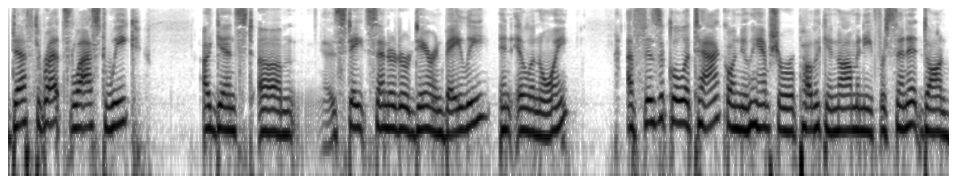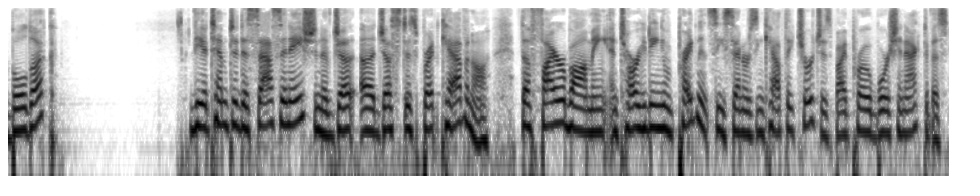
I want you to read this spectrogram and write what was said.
Death threats last week against um, State Senator Darren Bailey in Illinois. A physical attack on New Hampshire Republican nominee for Senate Don Bolduc. The attempted assassination of Ju- uh, Justice Brett Kavanaugh, the firebombing and targeting of pregnancy centers and Catholic churches by pro abortion activists.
